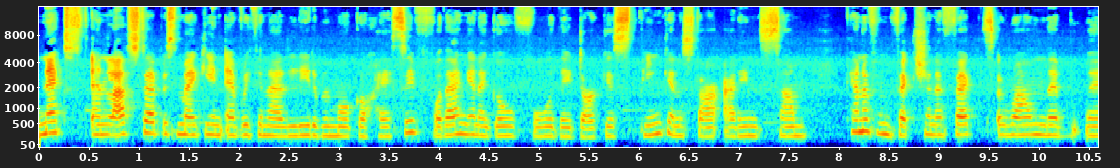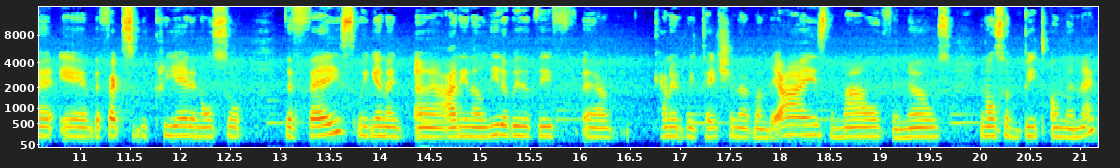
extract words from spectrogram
Next and last step is making everything a little bit more cohesive. For that I'm gonna go for the darkest pink and start adding some kind of infection effects around the, uh, uh, the effects we create and also the face. We're gonna uh, add in a little bit of the uh, kind of irritation around the eyes, the mouth, the nose, and also a bit on the neck.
